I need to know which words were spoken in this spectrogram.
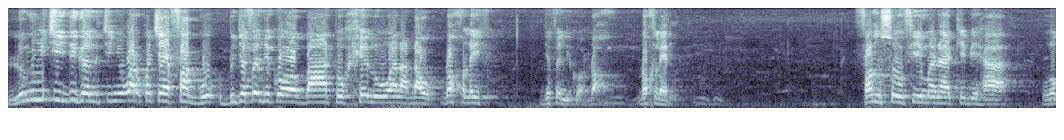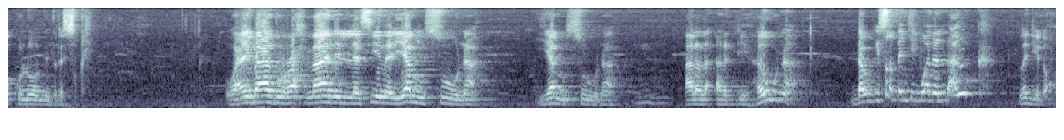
lu mu ñu ciy digal ci ñu war ko cee faggu du jëfandikoo baatu xelu wala daw dox lay jëfandikoo dox dox leen famsu fi manakibiha wa kulu min risqi wa ibadu rrahmani allasina yamsuuna yamsuuna alal ardi hawna daw gi sax dañ ci boole ndànk la ñuy dox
